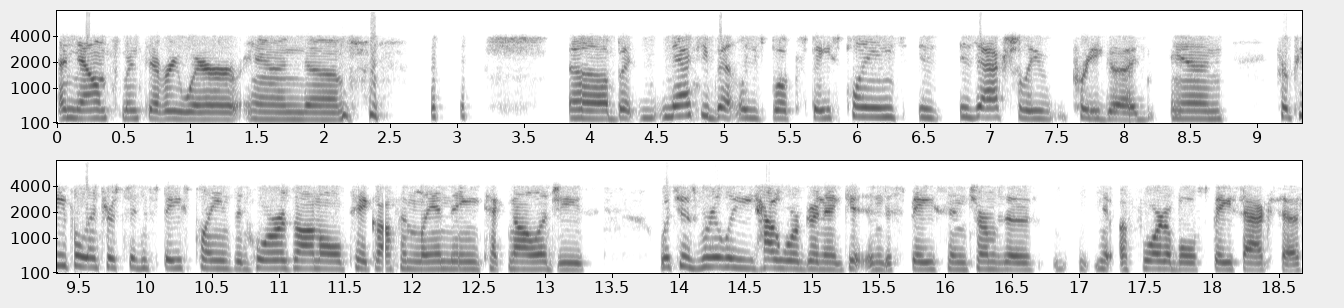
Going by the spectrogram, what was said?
announcements everywhere. And um, uh, but Matthew Bentley's book Space Planes is is actually pretty good. And for people interested in space planes and horizontal takeoff and landing technologies, which is really how we're going to get into space in terms of affordable space access.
